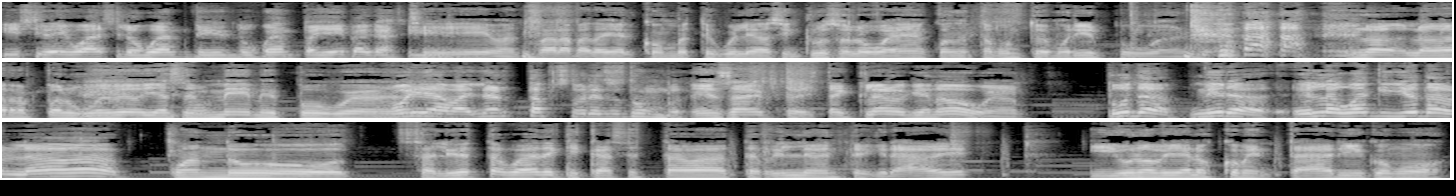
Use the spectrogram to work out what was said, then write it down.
Y si da igual, si lo wean, te- lo wean para allá y para acá. Sí, van para la batalla del combo este culiado. Si incluso lo wean cuando está a punto de morir, pues weón. lo, lo agarran para el hueveo y hacen memes, pues weón. Voy a bailar tap sobre su tumba. Exacto, está claro que no, weón. Puta, mira, es la weá que yo te hablaba cuando salió esta weá de que Cas estaba terriblemente grave y uno veía los comentarios y como,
